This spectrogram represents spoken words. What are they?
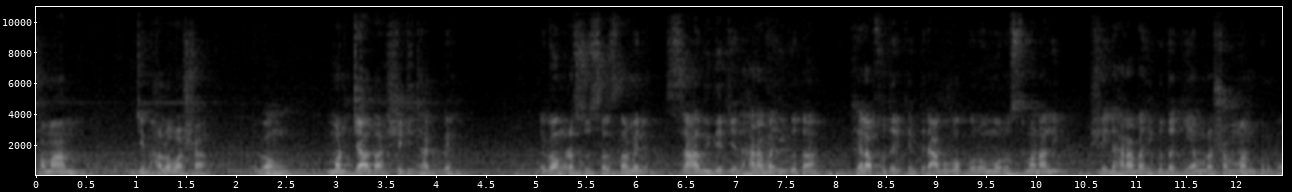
সমান যে ভালোবাসা এবং মর্যাদা সেটি থাকবে। এবং রাসুলসাল ইসলামের সাহাবিদের যে ধারাবাহিকতা, খেলাফতের ক্ষেত্রে আবু বকর, ওমর, ওসমান, আলী, সেই ধারাবাহিকতা কি আমরা সম্মান করব?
